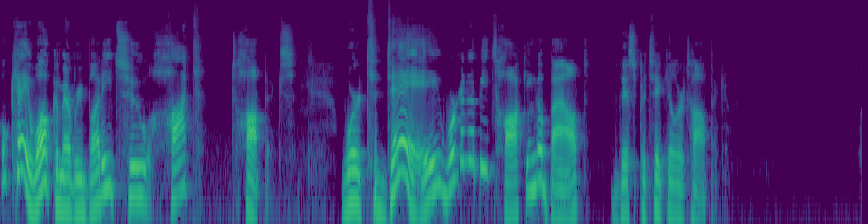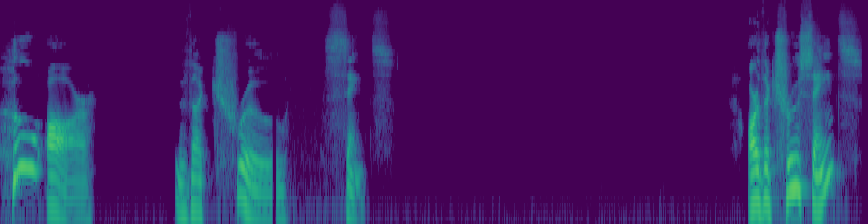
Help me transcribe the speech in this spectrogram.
Okay, welcome everybody to Hot Topics, where today we're going to be talking about this particular topic. Who are the true saints? Are the true saints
